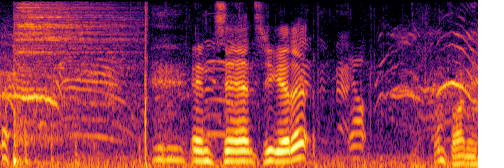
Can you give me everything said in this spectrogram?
Intense, you get it? Yep. I'm funny.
